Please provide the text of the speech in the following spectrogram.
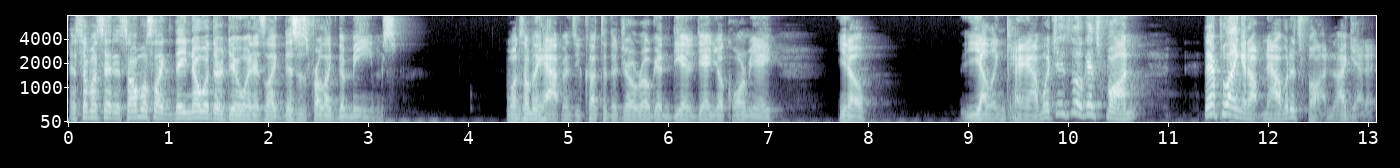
And someone said it's almost like they know what they're doing. It's like this is for like the memes. When something happens, you cut to the Joe Rogan, Dan- Daniel Cormier, you know, yelling cam, which is look, it's fun. They're playing it up now, but it's fun. I get it.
